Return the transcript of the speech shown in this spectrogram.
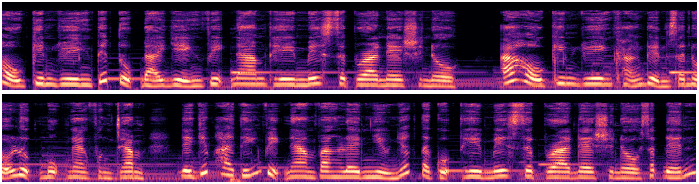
hậu Kim Duyên tiếp tục đại diện Việt Nam thi Miss Supranational. Á hậu Kim Duyên khẳng định sẽ nỗ lực 1.000% để giúp hai tiếng Việt Nam vang lên nhiều nhất tại cuộc thi Miss Supranational sắp đến.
